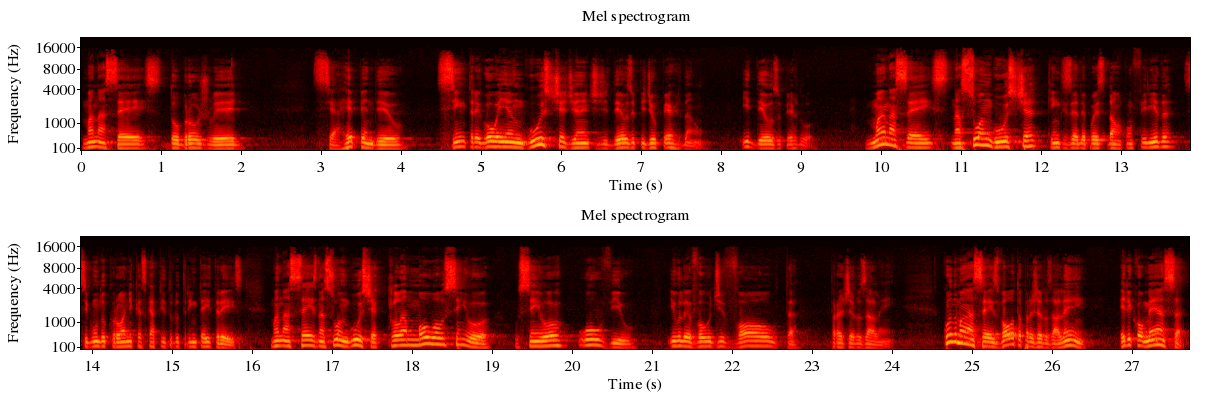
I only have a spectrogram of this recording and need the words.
Manassés dobrou o joelho, se arrependeu, se entregou em angústia diante de Deus e pediu perdão. E Deus o perdoou. Manassés, na sua angústia, quem quiser depois dar uma conferida, segundo Crônicas, capítulo 33. Manassés, na sua angústia, clamou ao Senhor o Senhor o ouviu e o levou de volta para Jerusalém. Quando Manassés volta para Jerusalém, ele começa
